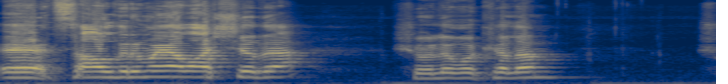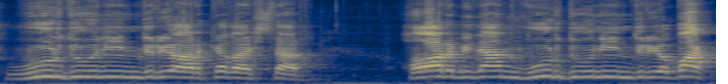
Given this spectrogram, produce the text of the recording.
Evet saldırmaya başladı. Şöyle bakalım. Şu vurduğunu indiriyor arkadaşlar. Harbiden vurduğunu indiriyor. Bak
